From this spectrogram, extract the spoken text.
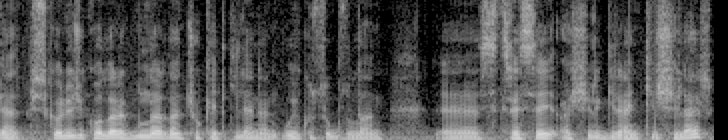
yani psikolojik olarak bunlardan çok etkilenen, uykusu bozulan, e, strese aşırı giren kişiler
